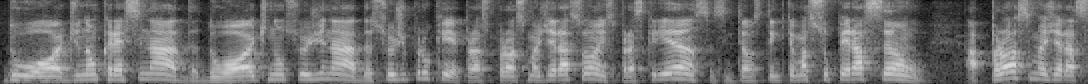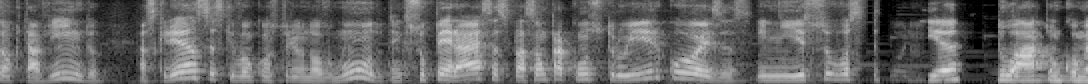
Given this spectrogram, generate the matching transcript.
Do ódio não cresce nada, do ódio não surge nada. Surge para o quê? Para as próximas gerações, para as crianças. Então você tem que ter uma superação. A próxima geração que está vindo, as crianças que vão construir um novo mundo, tem que superar essa situação para construir coisas. E nisso você teoria do Atom como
